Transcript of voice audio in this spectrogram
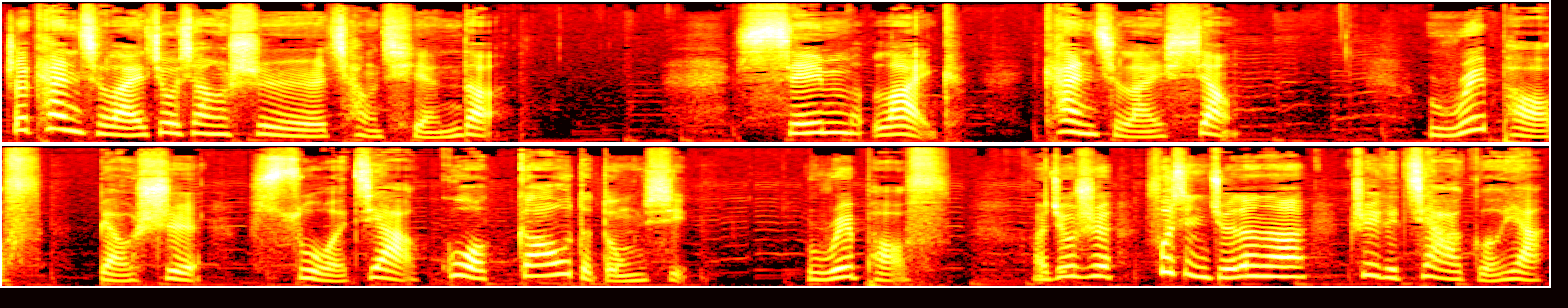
这看起来就像是抢钱的。 Seem like 看起来像。Rip-off 表示索价过高的东西，rip off 啊，就是父亲觉得呢，这个价格呀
